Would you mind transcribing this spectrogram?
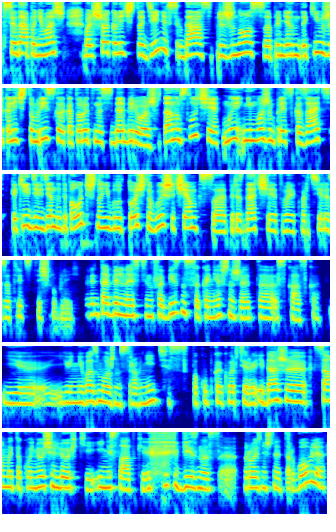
всегда, понимаешь, большое количество денег всегда сопряжено с примерно таким же количеством риска, который ты на себя берешь. В данном случае мы не можем предсказать, какие дивиденды ты получишь, но они будут точно выше, чем с пересдачей твоей квартиры за 30 тысяч рублей. Рентабельность инфобизнеса, конечно же, это сказка. И ее невозможно сравнить с покупкой квартиры. И даже самый такой не очень легкий и не сладкий бизнес э, розничной торговли,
